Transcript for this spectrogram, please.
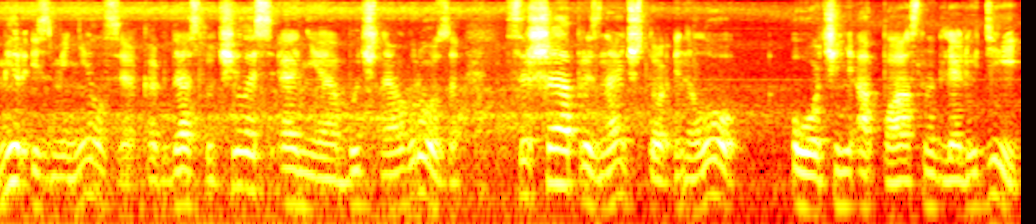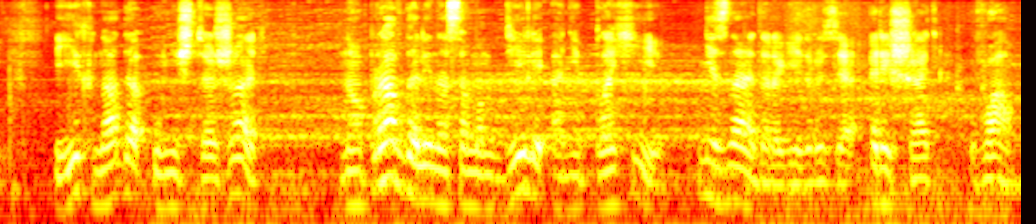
Мир изменился, когда случилась необычная угроза. США признает, что НЛО очень опасно для людей, и их надо уничтожать. Но правда ли на самом деле они плохие? Не знаю, дорогие друзья, решать вам.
